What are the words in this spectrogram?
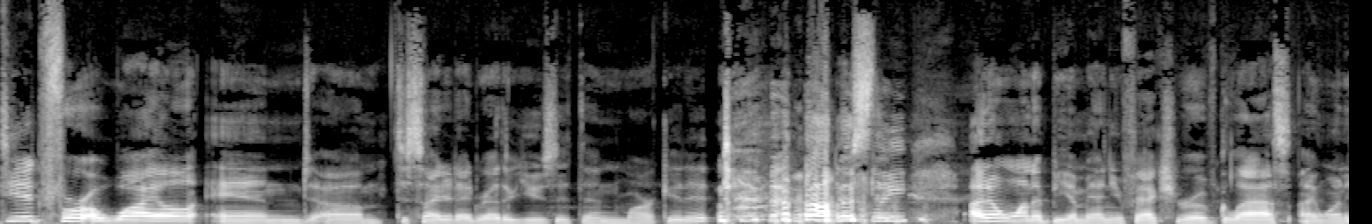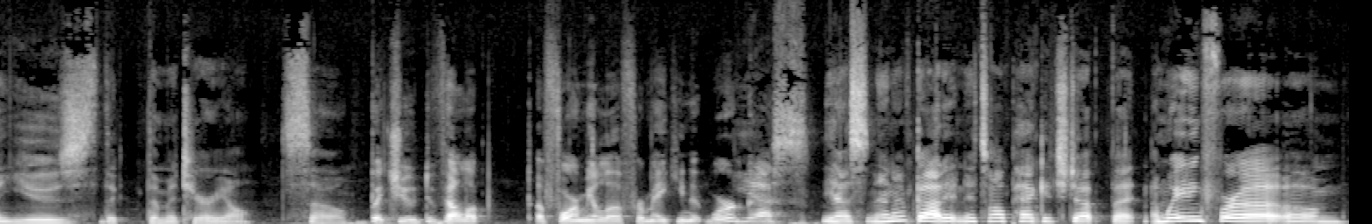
did for a while and um, decided I'd rather use it than market it. Honestly, I don't want to be a manufacturer of glass. I want to use the, the material. So, But you developed a formula for making it work? yes, yes, and I've got it, and it's all packaged up. But I'm waiting for a um,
